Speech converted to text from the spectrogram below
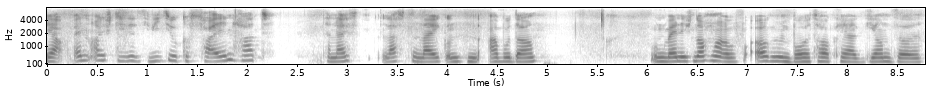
Ja, wenn euch dieses Video gefallen hat, dann lasst, ein Like und ein Abo da. Und wenn ich nochmal auf irgendeinen Ball Talk reagieren soll,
